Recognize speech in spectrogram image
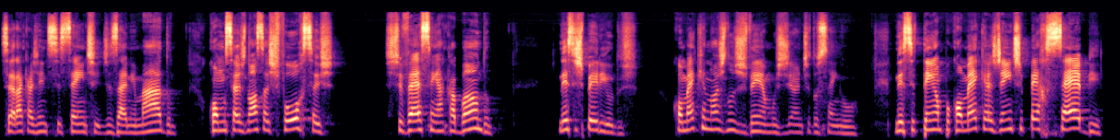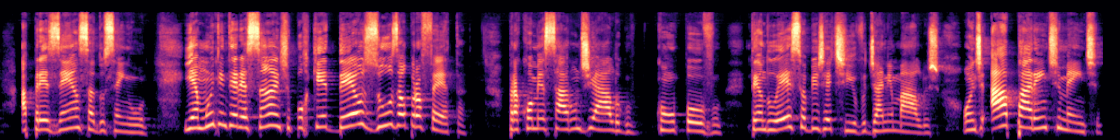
Será que a gente se sente desanimado? Como se as nossas forças estivessem acabando nesses períodos, como é que nós nos vemos diante do Senhor? Nesse tempo, como é que a gente percebe a presença do Senhor? E é muito interessante porque Deus usa o profeta para começar um diálogo com o povo, tendo esse objetivo de animá-los, onde aparentemente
